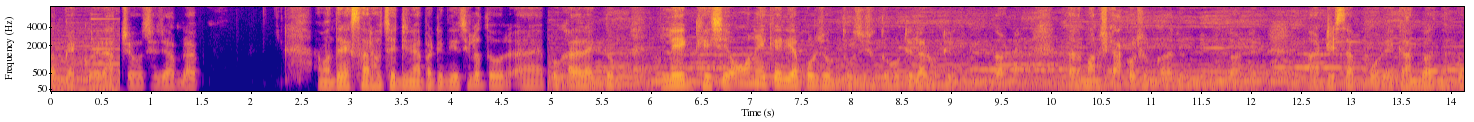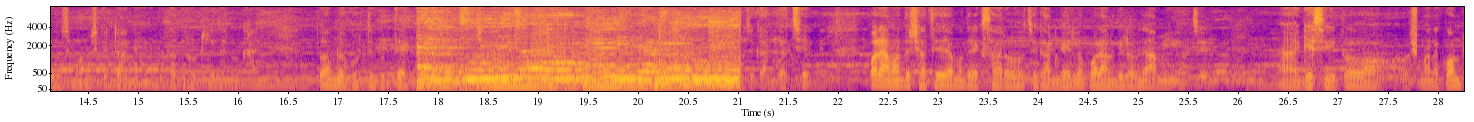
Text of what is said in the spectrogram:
করলাম ব্যাক করে রাত্রে হচ্ছে যে আমরা, আমাদের এক স্যার হচ্ছে ডিনার পার্টি দিয়েছিল। তো পোখারার একদম লেক ঘেঁষে অনেক এরিয়া পর্যন্ত হচ্ছে শুধু হোটেল আর হোটেল, বিভিন্ন ধরনের তারা মানুষকে আকর্ষণ করার জন্য বিভিন্ন ধরনের ড্রেস আপ করে, গান বাজনা করে হচ্ছে মানুষকে টানে তাদের হোটেলে যেন খায়। তো আমরা ঘুরতে ঘুরতে গান গাচ্ছে। পরে আমাদের সাথে আমাদের এক স্যারও হচ্ছে গান গাইলো। পরে আমি দেখলাম যে আমি হচ্ছে গেছি। তো মানে কণ্ঠ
